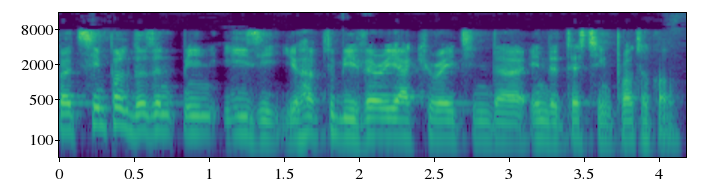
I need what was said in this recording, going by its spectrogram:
but simple doesn't mean easy. You have to be very accurate in the in the testing protocol.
